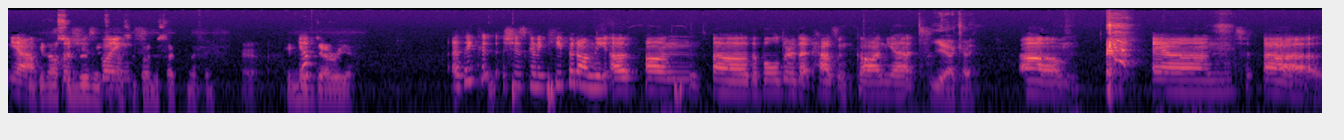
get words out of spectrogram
Yeah. You can also so move she's it going. as a bonus action, I think. Yeah. You can Yep. move the area. I think she's going to keep it on the uh, on uh, the boulder that hasn't gone yet. Yeah, okay. Um, and uh,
